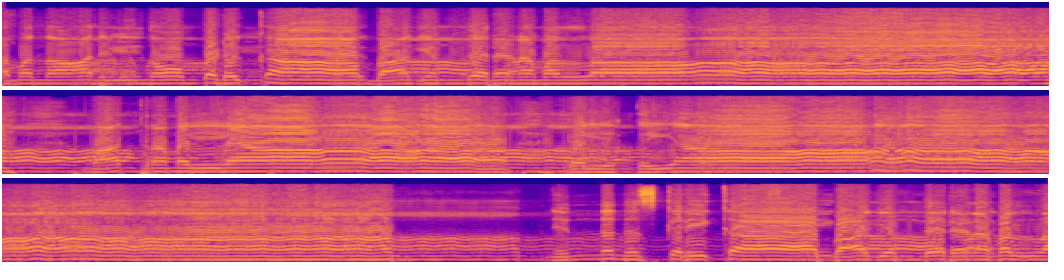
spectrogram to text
റമദാനിൽ നോമ്പെടുക്കാൻ ഭാഗ്യം തരണമല്ല. മാത്രമല്ല. നിന്ന് നിസ്കരിക്കാൻ ഭാഗ്യം തരണമല്ല.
